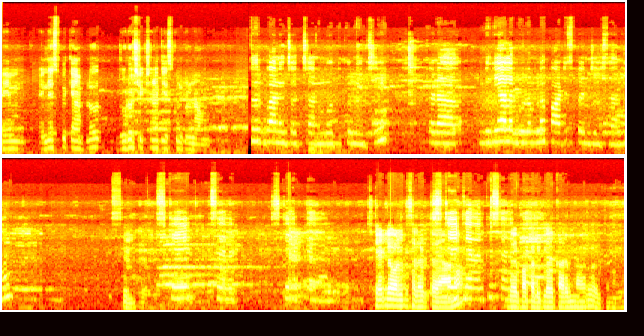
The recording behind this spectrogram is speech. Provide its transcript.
మేము ఎన్ఎస్పి క్యాంప్లో జూడో శిక్షణ తీసుకుంటున్నాము. కస్తూర్బా నుంచి వచ్చాను మోత్కు నుంచి. ఇక్కడ మిర్యాలగూడెంలో పార్టిసిపేట్ చేశాను. స్టేట్ సెలెక్ట్ సెలెక్ట్ అయ్యాను. స్టేట్ లెవెల్కి సెలెక్ట్ స్టేట్ లెవెల్కి సెలెక్ట్ అయ్యాను. కరీంనగర్ వెళ్తున్నాను.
